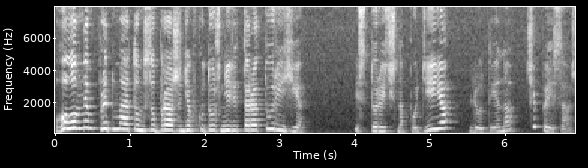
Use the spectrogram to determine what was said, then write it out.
головним предметом зображення в художній літературі є історична подія, людина чи пейзаж.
